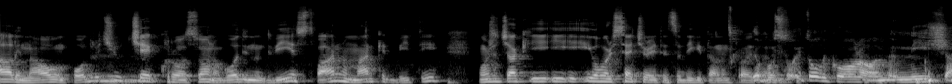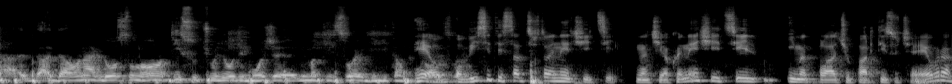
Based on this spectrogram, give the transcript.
ali na ovom području će kroz ono godinu, dvije stvarno market biti možda čak i, i, i oversaturated sa digitalnim proizvodima. postoji toliko ono niša da, da onak doslovno ono tisuću ljudi može imati svoje digitalne E, proizvode? ovisiti sad što je nečiji cilj. Znači, ako je nečiji cilj imat plaću par tisuća eura,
